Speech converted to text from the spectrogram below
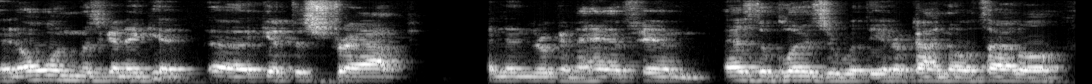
And Owen was going to get uh, get the strap and then they're going to have him as the Blazer with the Intercontinental title.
